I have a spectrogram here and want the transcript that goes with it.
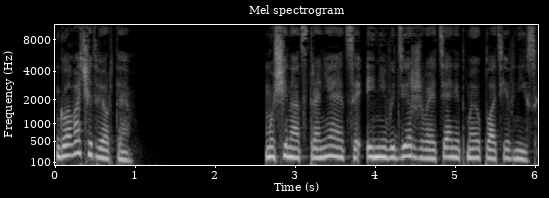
Глава четвертая. Мужчина отстраняется и, не выдерживая, тянет моё платье вниз.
